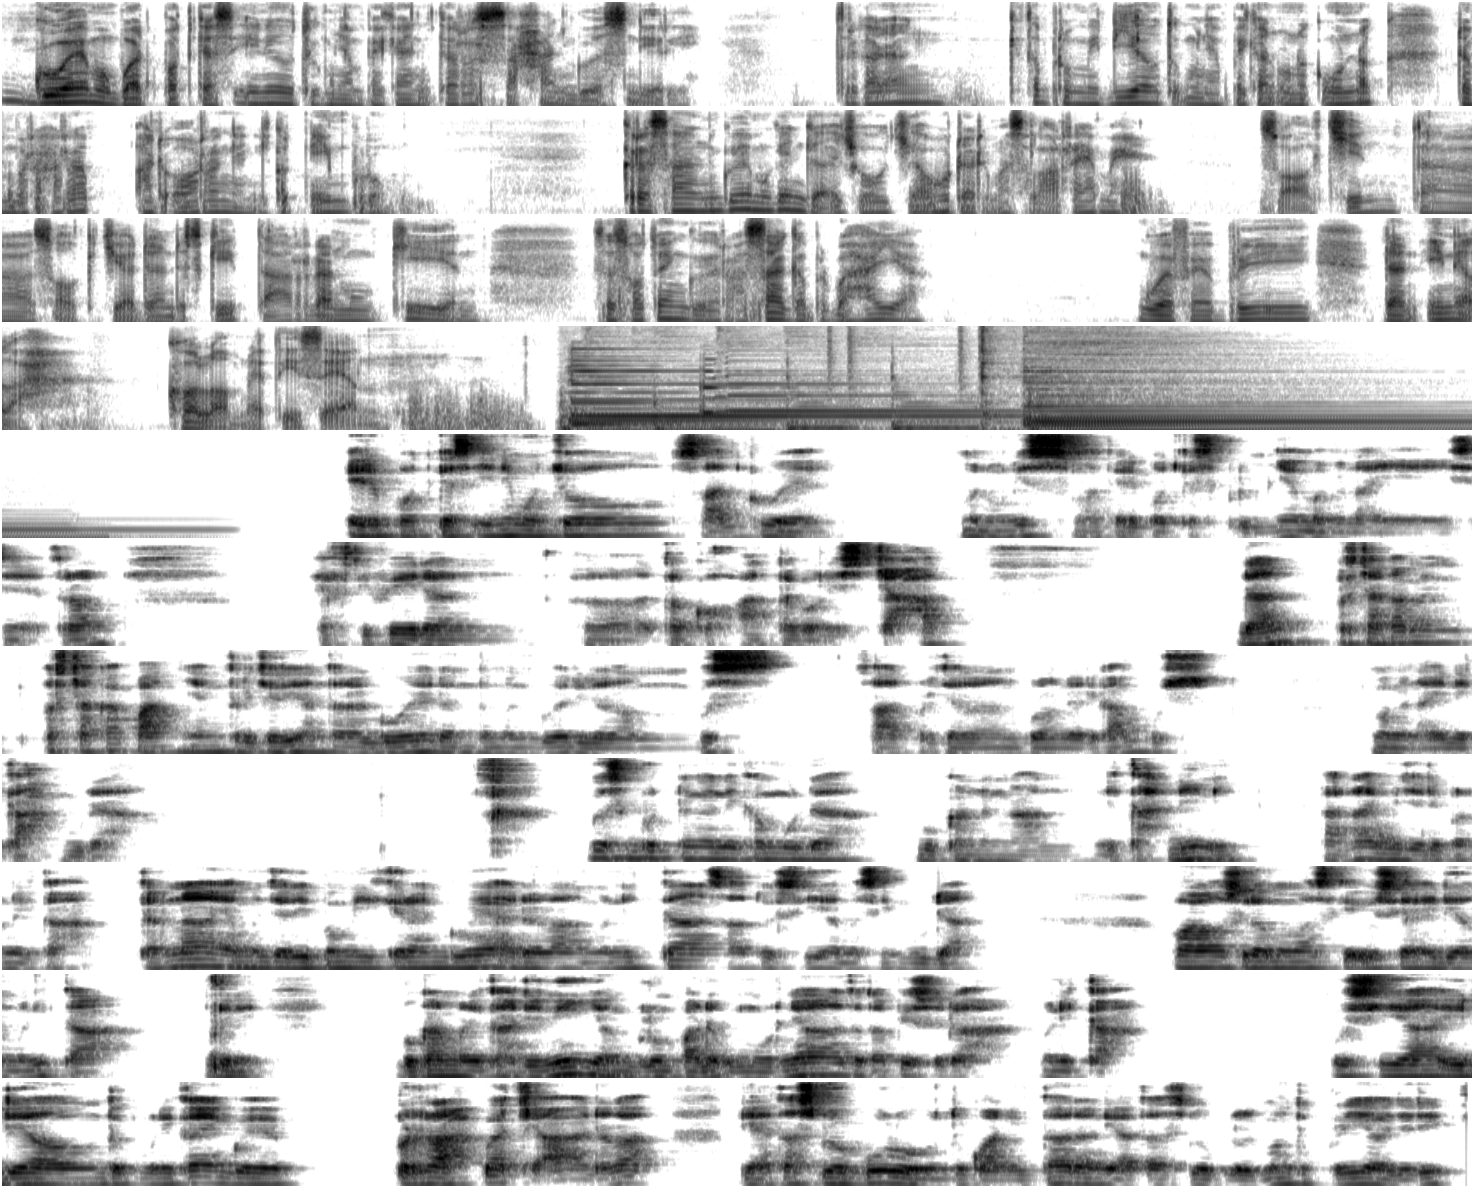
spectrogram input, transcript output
Gue membuat podcast ini untuk menyampaikan keresahan gue sendiri. Terkadang kita perlu media untuk menyampaikan unek-unek dan berharap ada orang yang ikut nimbrung. Keresahan gue mungkin gak jauh-jauh dari masalah remeh. Soal cinta, soal kejadian di sekitar, dan mungkin sesuatu yang gue rasa agak berbahaya. Gue Febri, dan inilah kolom netizen. Ide podcast ini muncul saat gue menulis materi podcast sebelumnya mengenai sinetron, FTV dan uh, tokoh antagonis jahat dan percakapan percakapan yang terjadi antara gue dan teman gue di dalam bus saat perjalanan pulang dari kampus mengenai nikah muda. Gue sebut dengan nikah muda bukan dengan nikah dini karena yang menjadi pernikahan karena yang menjadi pemikiran gue adalah menikah saat usia masih muda. Walau sudah memasuki usia ideal menikah, begini, bukan menikah dini yang belum pada umurnya tetapi sudah menikah. Usia ideal untuk menikah yang gue pernah baca adalah di atas 20 untuk wanita dan di atas 25 untuk pria. Jadi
